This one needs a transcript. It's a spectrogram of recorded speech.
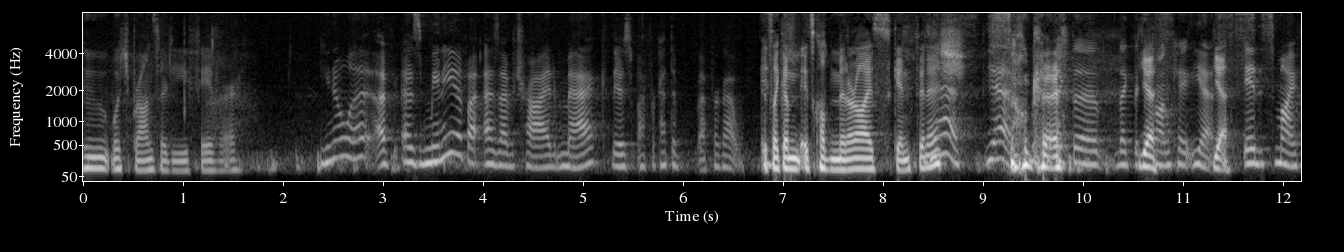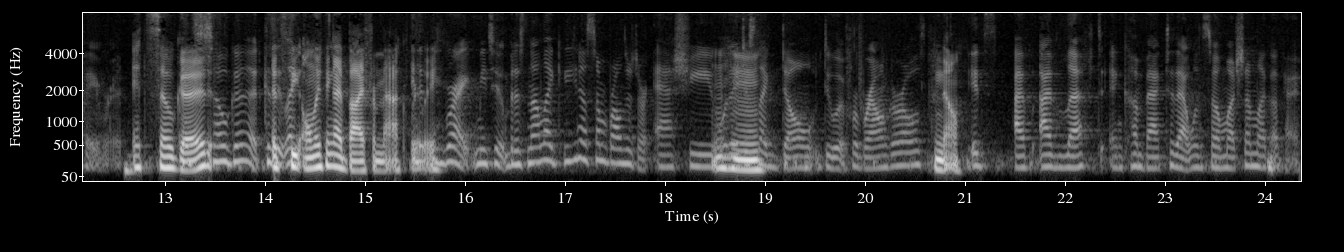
who? Which bronzer do you favor? You know what? I've, as many of as I've tried Mac, there's I forgot the I forgot. It's like a. It's called mineralized skin finish. Yes, yes. So It's good. Like the like the Yes. concave. Yes, Yes. It's my favorite. It's so good. It's so good because It's it, like, the only thing I buy from Mac, it- really. right, me too. But it's not like you know some bronzers are ashy or they just like don't do it for brown girls. Mm-hmm. No. it's I've I've left and come back to that one so much. And I'm like, okay,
